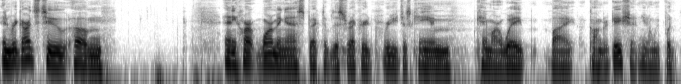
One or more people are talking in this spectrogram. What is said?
in regards to um, any heartwarming aspect of this record really just came came our way by congregation. You know, we put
